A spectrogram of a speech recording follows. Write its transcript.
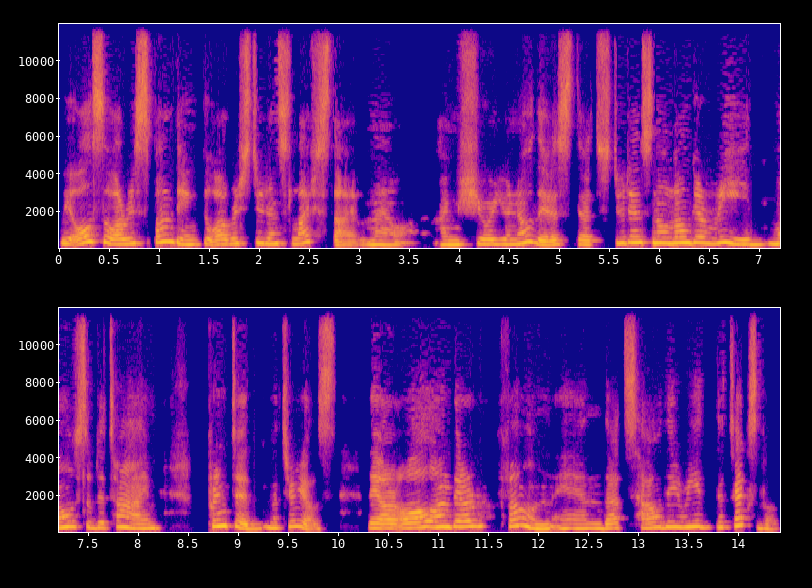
we also are responding to our students' lifestyle. Now, I'm sure you know this, that students no longer read most of the time printed materials. They are all on their phone and that's how they read the textbook.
